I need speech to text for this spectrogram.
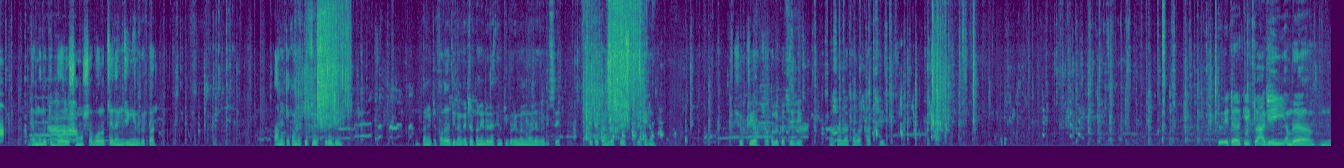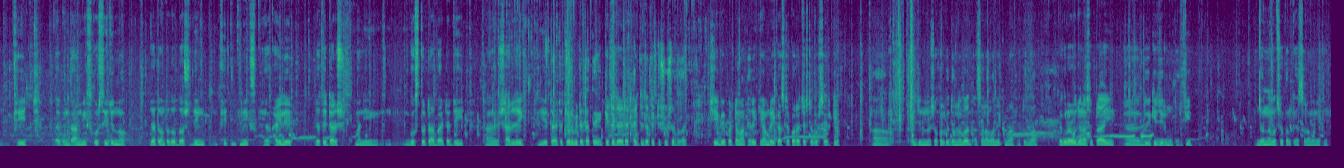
এটা মূলত বড় সমস্যা, বড় চ্যালেঞ্জিংয়ের ব্যাপার। পানিটাকে আমরা একটু ফ্রেশ করে দিই। পানিটা ফালাই দিলাম। এটার পানিটা দেখেন কী পরিমাণ ময়লা হয়ে গেছে। সেটাকে আমরা ফ্রেশ করে দিলাম। শুক্রিয়া সকলের কাছে যে মশাল্লাহ খাবার খাচ্ছে। তো এটা আর কি একটু আগেই আমরা ফিট এবং ধান মিক্স করছি এই জন্য যাতে অন্তত দশ দিন ফিট মিক্স খাইলে যাতে এটার মানে গোস্তটা বা এটার যেই শারীরিক ইয়েটা, এটা চর্বিটা যাতে কেটে যায়, এটা খাইতে যাতে একটু সুস্বাদু হয়, সেই ব্যাপারটা মাথায় রেখে আমরা এই কাজটা করার চেষ্টা করছি আর কি। এই জন্য সকলকে ধন্যবাদ। আসসালামু আলাইকুম রহমতুল্লাহ। এগুলোর ওজন আছে প্রায় দুই কেজির মতো আর কি। ধন্যবাদ সকলকে। আসসালামু আলাইকুম।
